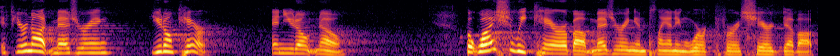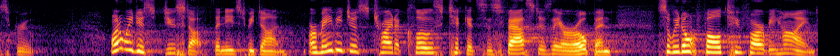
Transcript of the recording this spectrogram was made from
If you're not measuring, you don't care, and you don't know. But why should we care about measuring and planning work for a shared DevOps group? Why don't we just do stuff that needs to be done? Or maybe just try to close tickets as fast as they are open so we don't fall too far behind?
